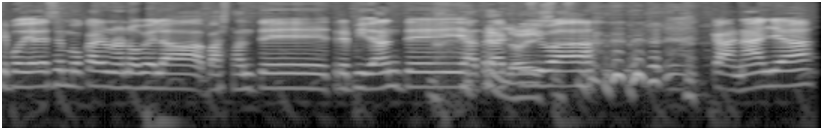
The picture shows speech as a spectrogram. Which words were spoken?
que podía desembocar en una novela bastante trepidante, atractiva, canalla,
